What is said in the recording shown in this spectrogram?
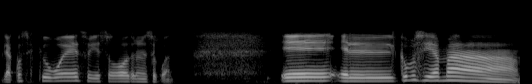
La cosa es que hubo eso y eso otro y no sé cuánto. Eh, el, ¿cómo se llama?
